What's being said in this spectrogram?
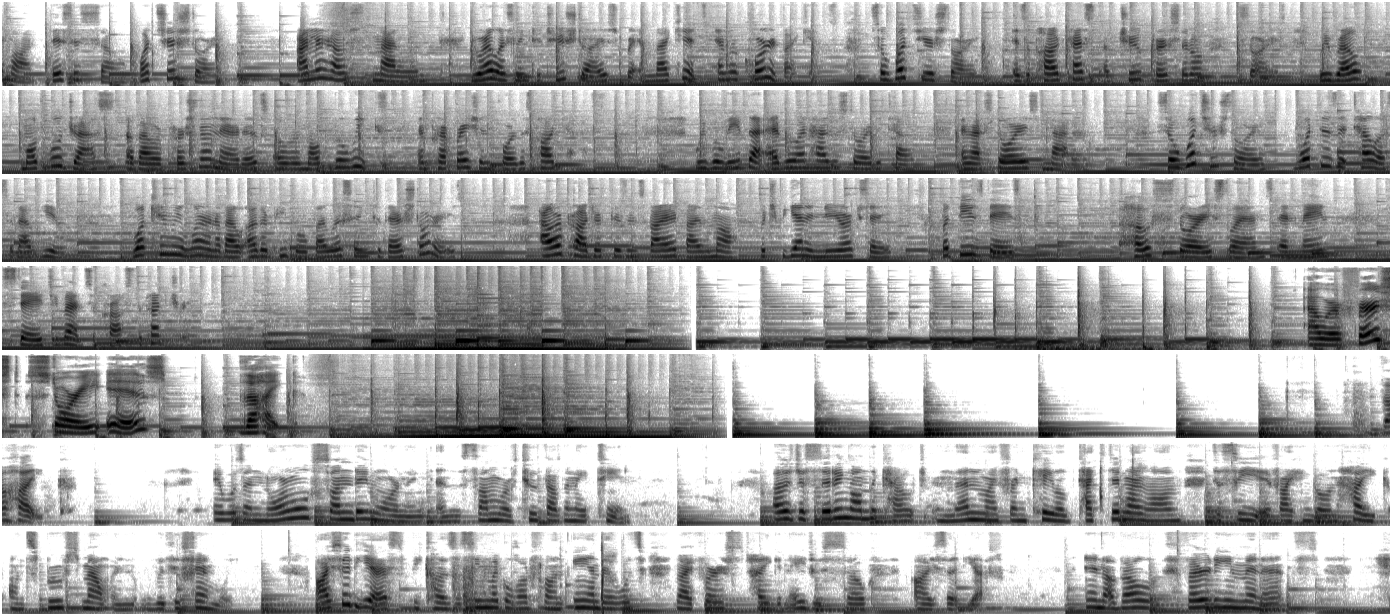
Vermont. This is So. What's your story? I'm your host, Madeline. You are listening to two stories written by kids and recorded by kids. So, What's Your Story is a podcast of true personal stories. We wrote multiple drafts of our personal narratives over multiple weeks in preparation for this podcast. We believe that everyone has a story to tell and that stories matter. So, what's your story? What does it tell us about you? What can we learn about other people by listening to their stories? Our project is inspired by The Moth, which began in New York City, but these days hosts story slams and main stage events across the country. Our first story is The Hike. Hike. It was a normal Sunday morning in the summer of 2018. I was just sitting on the couch, and then my friend Caleb texted my mom to see if I can go and hike on Spruce Mountain with his family. I said yes because it seemed like a lot of fun and it was my first hike in ages, so I said yes. In about 30 minutes,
